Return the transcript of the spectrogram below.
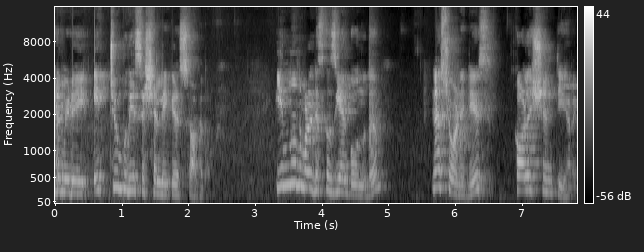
അക്കാഡമിയുടെ ഏറ്റവും പുതിയ സെഷനിലേക്ക് സ്വാഗതം. ഇന്ന് നമ്മൾ ഡിസ്കസ് ചെയ്യാൻ പോകുന്നത് next one it is collision theory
